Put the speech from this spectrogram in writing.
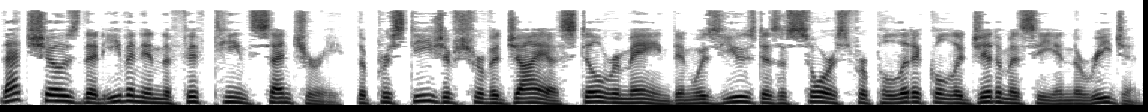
That shows that even in the 15th century, the prestige of Srivijaya still remained and was used as a source for political legitimacy in the region.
